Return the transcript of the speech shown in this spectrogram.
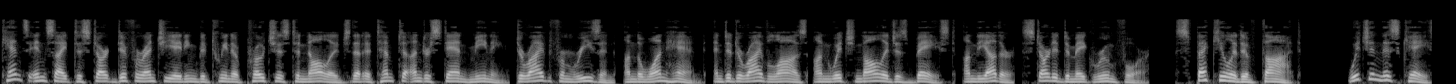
Kant's insight to start differentiating between approaches to knowledge that attempt to understand meaning derived from reason, on the one hand, and to derive laws on which knowledge is based, on the other, started to make room for «speculative thought», which in this case,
